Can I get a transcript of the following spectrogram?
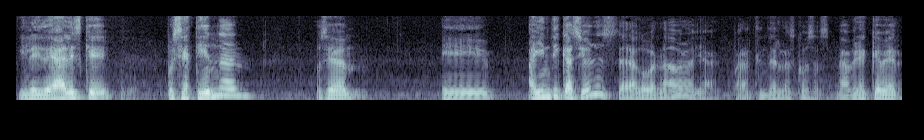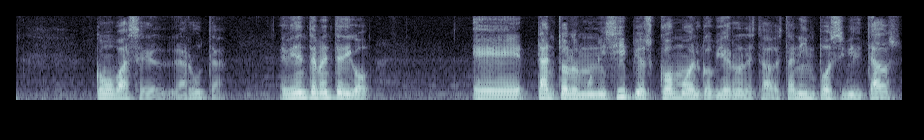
Y lo ideal es que pues se atiendan. O sea, eh, hay indicaciones de la gobernadora ya para atender las cosas. Habría que ver cómo va a ser la ruta. Evidentemente, digo, eh, tanto los municipios como el gobierno del Estado están imposibilitados.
